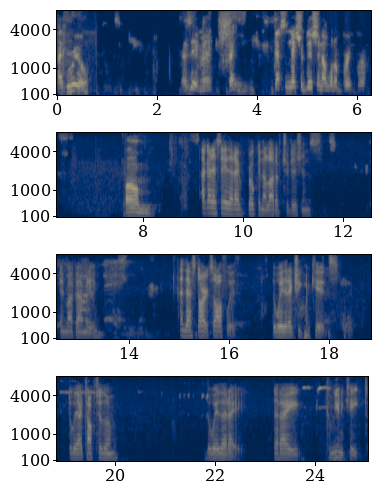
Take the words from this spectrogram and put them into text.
like for real. That's it, man. That's that's the next tradition I want to break, bro. um, I gotta say that I've broken a lot of traditions in my family. And that starts off with the way that I treat my kids, the way I talk to them, the way that I that I communicate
